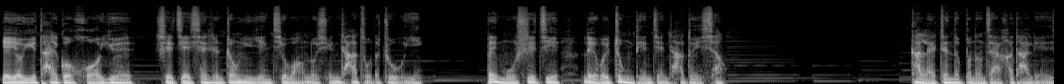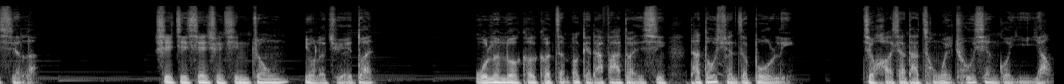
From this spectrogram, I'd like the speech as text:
也由于太过活跃，世界先生终于引起网络巡查组的注意，被母世界列为重点检查对象。看来真的不能再和他联系了。世界先生心中有了决断。无论洛可可怎么给他发短信，他都选择不理，就好像他从未出现过一样。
